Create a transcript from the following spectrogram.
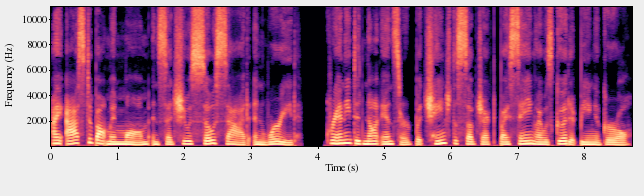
I asked about my mom and said she was so sad and worried. Granny did not answer but changed the subject by saying I was good at being a girl.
